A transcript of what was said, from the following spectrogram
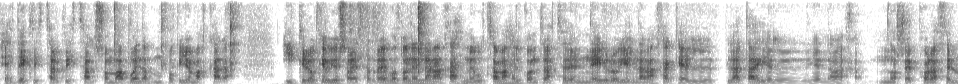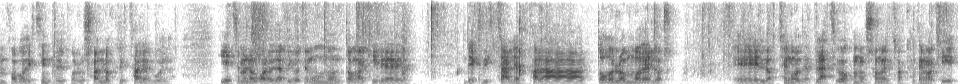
es de cristal cristal, son más buenas, un poquillo más caras. Y creo que voy a usar esta. Trae botones naranjas y me gusta más el contraste del negro y el naranja que el plata y el, naranja. No sé, es por hacerlo un poco distinto y por usar los cristales buenos. Y este me lo guardo, ya digo, tengo un montón aquí de, cristales para todos los modelos. Eh, los tengo de plástico, como son estos que tengo aquí,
